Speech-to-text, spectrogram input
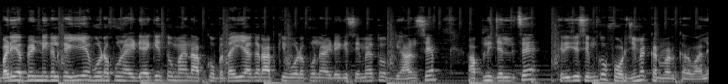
बड़ी अपडेट निकल गई है वोडाफोन आइडिया की। तो मैंने आपको बताइए, अगर आपकी वोडाफोन आइडिया की सिम है तो ध्यान से अपनी जल्दी से थ्री सिम को फोर में कन्वर्ट करवा ले।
